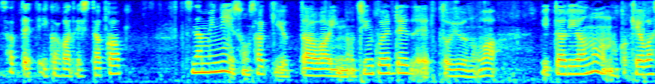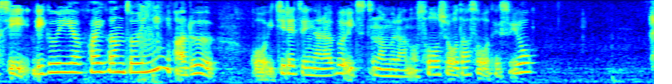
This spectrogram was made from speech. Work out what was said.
さて、いかがでしたか？ちなみに、そのさっき言ったワインのチンクエテレというのは、イタリアのなんか険しいリグリア海岸沿いにある、こう一列に並ぶ5つの村の総称だそうですよ。82.6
